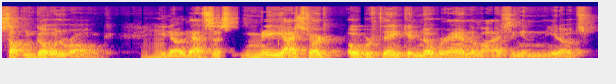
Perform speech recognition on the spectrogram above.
something going wrong. Mhm. You know, that's just me. I start overthinking, and overanalyzing, and you know, it's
